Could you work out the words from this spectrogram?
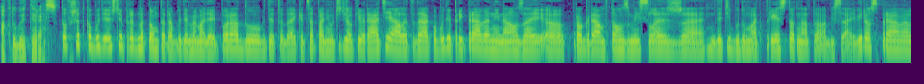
Ako to bude teraz? To všetko bude ešte predmetom, teda budeme mať aj poradu, kde teda aj keď sa pani učiteľky vrátia, ale teda ako bude pripravený naozaj e, program v tom zmysle, že deti budú mať priestor na to, aby sa aj vyrozprávali,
